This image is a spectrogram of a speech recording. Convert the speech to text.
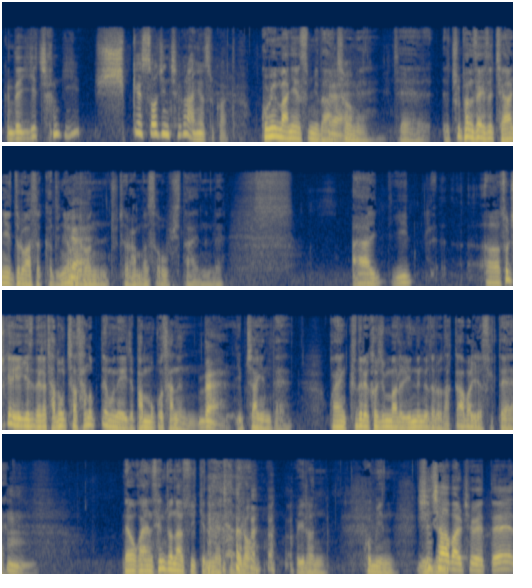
근데 이게 참 이- 쉽게 써진 책은 아니었을 것 같아요. 고민 많이 했습니다. 예. 처음에 이제 출판사에서 제안이 들어왔었거든요. 예. 이런 주제를 한번 써봅시다 했는데 아이 어, 솔직하게 얘기해서 내가 자동차 산업 때문에 이제 밥 먹고 사는 네. 입장인데 과연 그들의 거짓말을 있는 그대로 다 까발렸을 때 음. 내가 과연 생존할 수 있겠느냐 제대로 뭐 이런 고민. 신차 발표회 때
